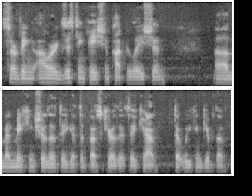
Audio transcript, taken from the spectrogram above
serving our existing patient population um, and making sure that they get the best care that they can that we can give them.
